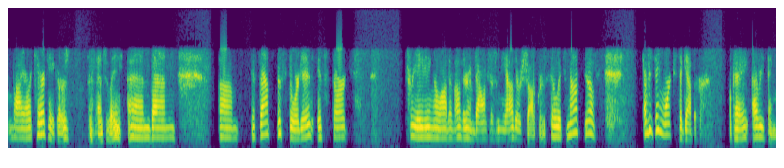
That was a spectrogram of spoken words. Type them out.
by our caretakers, essentially. And then um, if that's distorted, it starts creating a lot of other imbalances in the other chakras. So it's not just everything works together okay? Everything.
